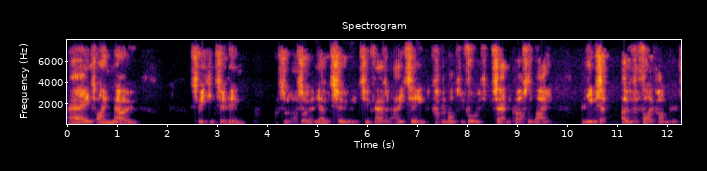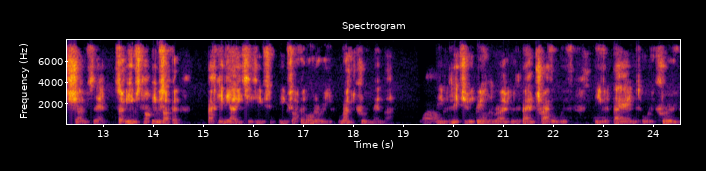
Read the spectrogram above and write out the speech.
And I know, speaking to him, I saw, him at the O2 in 2018, a couple of months before he sadly passed away, and he was at over 500 shows then. So he was he was like a back in the 80s. He was he was like an honorary road crew member. Wow. He would literally be on the road with the band, travel with either the band or the crew.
